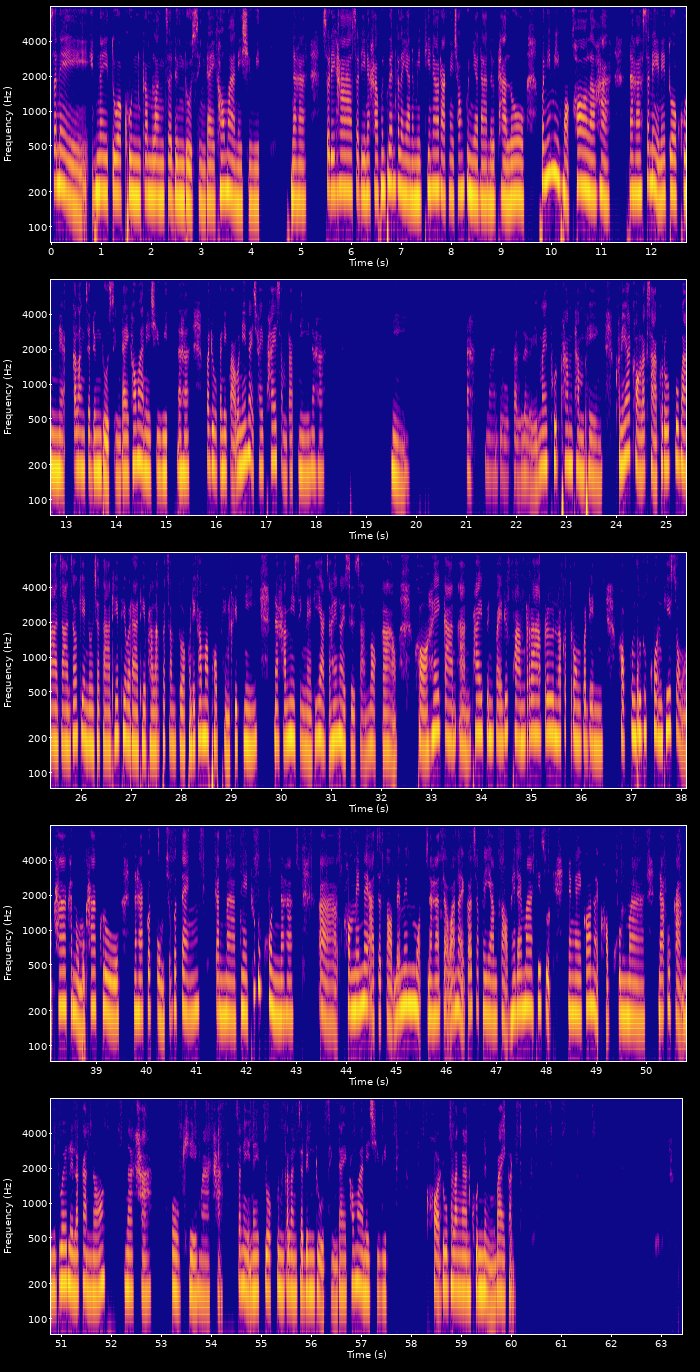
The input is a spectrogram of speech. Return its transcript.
เสน่ห์ในตัวคุณกำลังจะดึงดูดสิ่งใดเข้ามาในชีวิตนะคะ สวัสดีค่ะ สวัสดีนะคะ เพื่อนๆกัลยาณมิตรที่น่ารักในช่องปุญญาดาเลิฟทาโร่วันนี้มีหัวข้อแล้วค่ะนะคะเสน่ห์ในตัวคุณเนี่ยกำลังจะดึงดูดสิ่งใดเข้ามาในชีวิตนะคะ มาดูกันดีกว่าวันนี้หน่อยใช้ไพ่สำหรับนี้นะคะ นี่ มาดูกันเลยไม่พูดพร่ำทำเพลง ขออนุญาตของรักษาครูครูบาอาจารย์เจ้าเกณฑ์ดวงชะตาเทพเทวดาเทพารักษ์ประจำตัวคนที่เข้ามาพบเห็นคลิปนี้นะคะ มีสิ่งไหนที่อยากจะให้หน่อยสื่อสารบอกกล่าว ขอให้การอ่านไพ่เป็นไปด้วยความราบรื่นแล้วก็ตรงประเด็น ขอบคุณทุกๆคนที่ส่งค่าขนมค่าครูนะคะ กดปุ่มซุปเปอร์แตงกันมาในทุกๆคนนะคะอ่าคอมเมนต์หน่อยอาจจะตอบได้ไม่หมดนะคะ แต่ว่าหน่อยก็จะพยายามตอบให้ได้มากที่สุด ยังไงก็หน่อยขอบคุณมาณโอกาสนี้ด้วยเลยละกันเนาะนะคะ โอเคมาค่ะเสน่ห์ในตัวคุณกำลังจะดึงดูดสิ่งใดเข้ามาในชีวิต ขอดูพลังงานคุณหนึ่งใบก่อน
